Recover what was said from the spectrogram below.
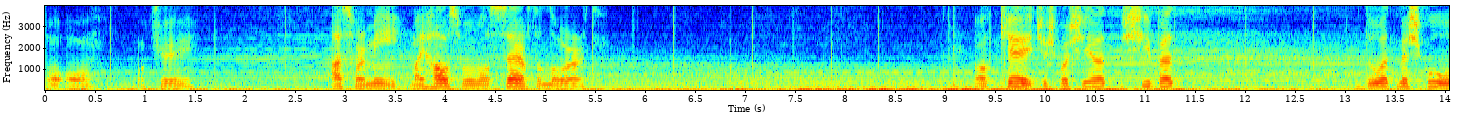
O, oh, o. Oh. Okay. As for me, my house will, will serve the Lord. Okay, qysh po shihet, shqipe duhet me shku.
